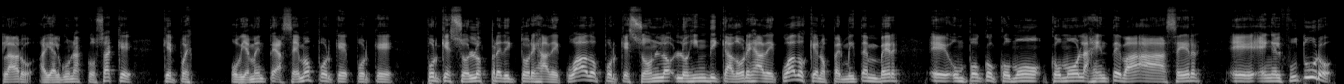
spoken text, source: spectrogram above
claro, hay algunas cosas que, que pues obviamente hacemos porque, porque, porque son los predictores adecuados, porque son los indicadores adecuados que nos permiten ver eh, un poco cómo, cómo la gente va a hacer eh, en el futuro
